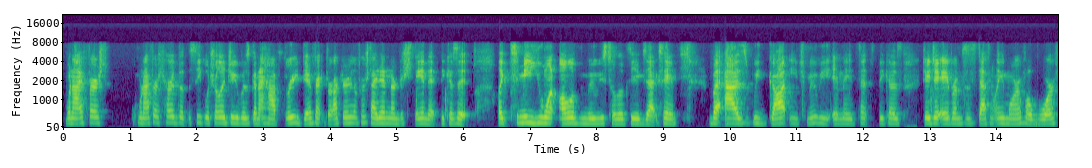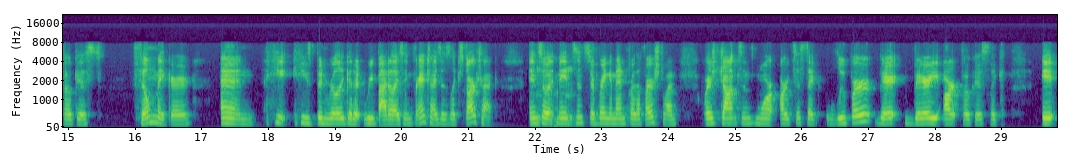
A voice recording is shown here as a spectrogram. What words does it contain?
when I first when I first heard that the sequel trilogy was gonna have three different directors, at first I didn't understand it because it, like to me, you want all of the movies to look the exact same. But as we got each movie, it made sense because J.J. Abrams is definitely more of a war focused filmmaker, and he he's been really good at revitalizing franchises like Star Trek. And so it made mm-hmm. sense to bring him in for the first one. Whereas Johnson's more artistic looper, very very art focused. Like it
